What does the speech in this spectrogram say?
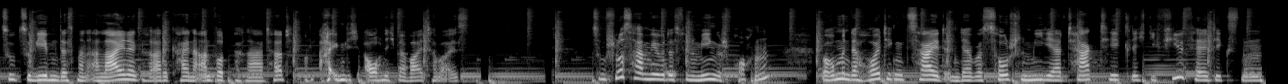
zuzugeben, dass man alleine gerade keine Antwort parat hat und eigentlich auch nicht mehr weiter weiß. Zum Schluss haben wir über das Phänomen gesprochen, warum in der heutigen Zeit, in der über Social Media tagtäglich die vielfältigsten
